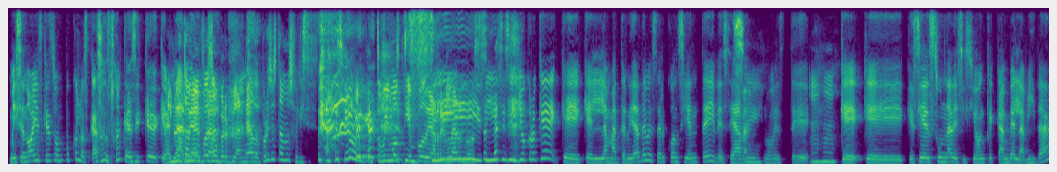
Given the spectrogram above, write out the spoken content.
me dicen, oye, es que son pocos los casos, ¿no? Que así que, que El mío también fue súper planeado, por eso estamos felices. porque tuvimos tiempo de arreglarnos. Sí, sí, sí. Yo creo que, que, que, la maternidad debe ser consciente y deseada, ¿no? Este, que, que, que si es una decisión que cambia la vida.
